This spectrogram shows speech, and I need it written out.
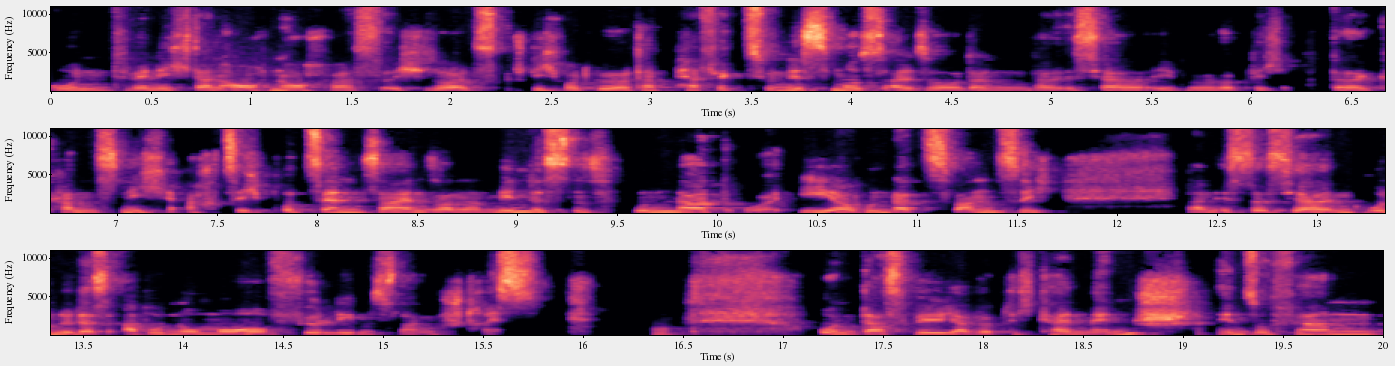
Und wenn ich dann auch noch, was ich so als Stichwort gehört habe, Perfektionismus, also dann, da ist ja eben wirklich, da kann es nicht 80 Prozent sein, sondern mindestens 100 oder eher 120, dann ist das ja im Grunde das Abonnement für lebenslangen Stress. Und das will ja wirklich kein Mensch. Insofern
